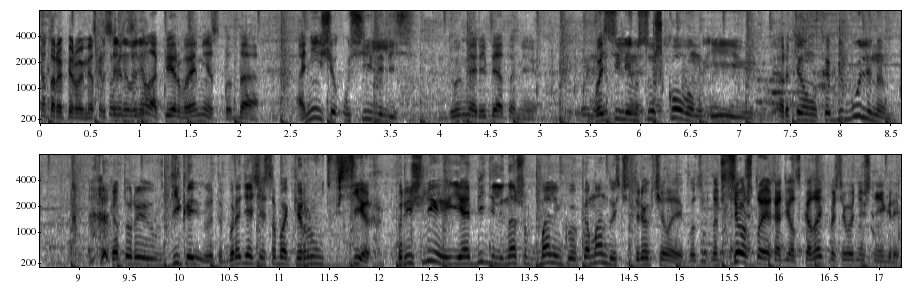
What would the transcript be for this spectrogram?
Которая первое место которая заняла заняла. первое место, да. Они еще усилились двумя ребятами, Василием Сушковым и Артемом Хабибулиным, которые в дикой, это, бродячей собаке рвут всех. Пришли и обидели нашу маленькую команду из четырех человек. Вот, собственно, все, что я хотел сказать по сегодняшней игре.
